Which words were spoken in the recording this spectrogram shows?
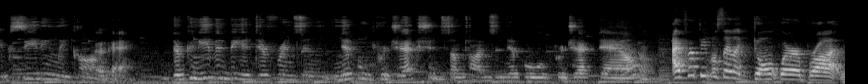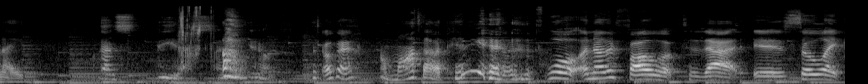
exceedingly common. okay. There can even be a difference in nipple projection. Sometimes a nipple will project down. Oh. I've heard people say like, don't wear a bra at night. That's BS. I mean, you know. Okay. Oh, Mom's got opinions. Well, another follow up to that is so like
